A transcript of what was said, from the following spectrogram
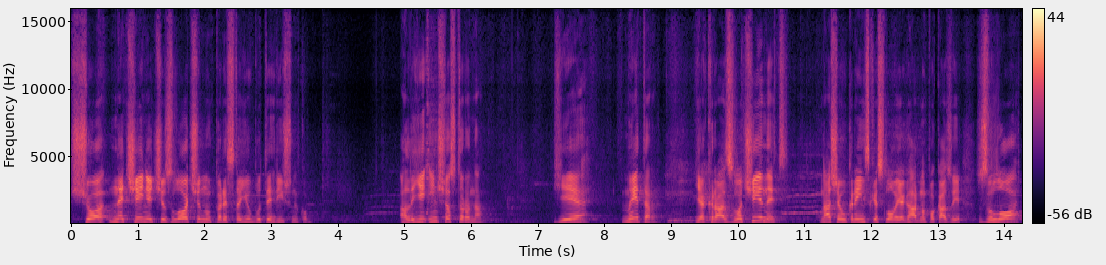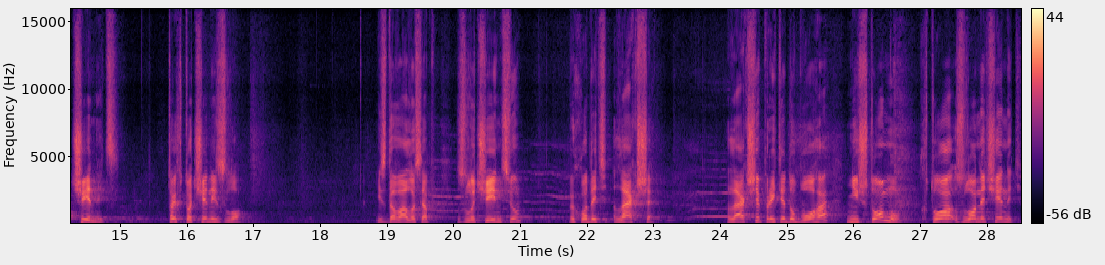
що не чинячи злочину, перестаю бути грішником. Але є інша сторона. Є митар, якраз злочинець. Наше українське слово, як гарно показує, злочинець. Той, хто чинить зло. І здавалося б, злочинцю виходить легше. Легше прийти до Бога, ніж тому, хто зло не чинить.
